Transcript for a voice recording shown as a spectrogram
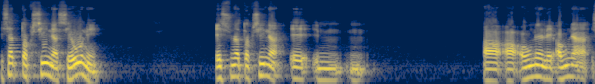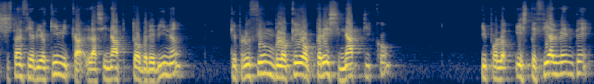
Esa toxina se une, es una toxina eh, mm, a, una, sustancia bioquímica, la sinaptobrevina, que produce un bloqueo presináptico y, y especialmente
